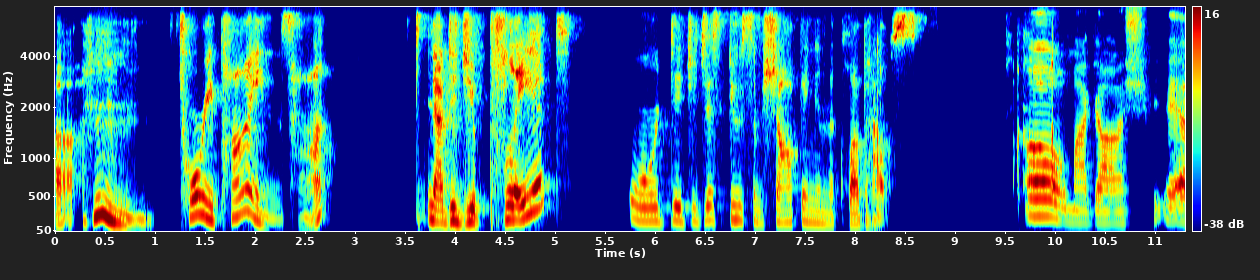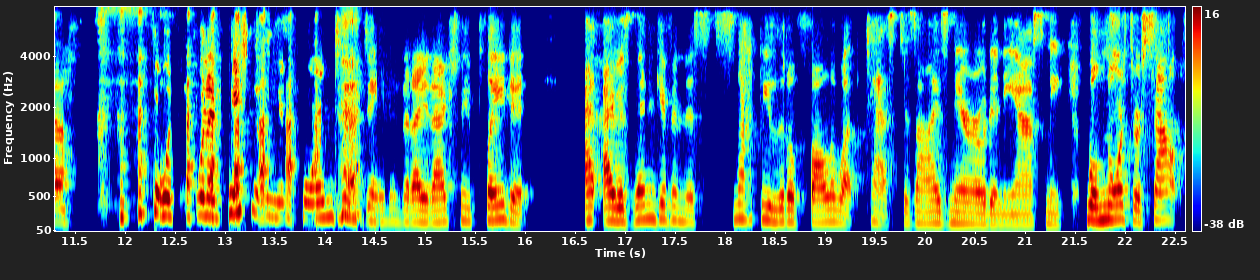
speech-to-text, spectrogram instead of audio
uh, hmm, Torrey Pines, huh? Now, did you play it or did you just do some shopping in the clubhouse? Oh my gosh. Yeah. So when, when, I patiently informed him, Dana, that I had actually played it, I, I was then given this snappy little follow up test. His eyes narrowed and he asked me, Well, north or south?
